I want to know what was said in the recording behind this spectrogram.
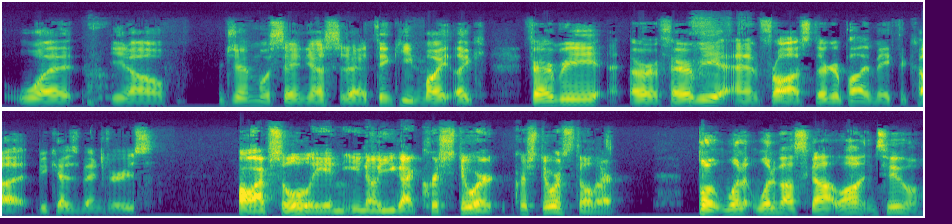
what you know Jim was saying yesterday. I think he might like Farabee or Farabee and Frost. They're gonna probably make the cut because of injuries. Oh, absolutely. And you know, you got Chris Stewart. Chris Stewart's still there. But what what about Scott Laughton too?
